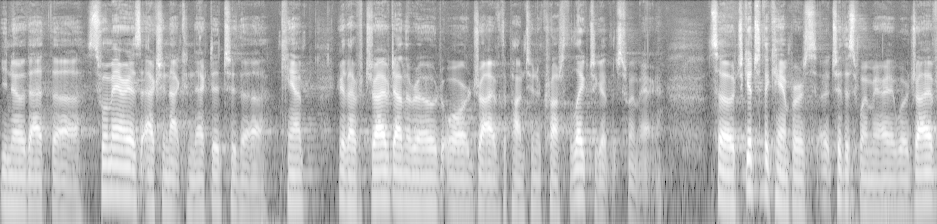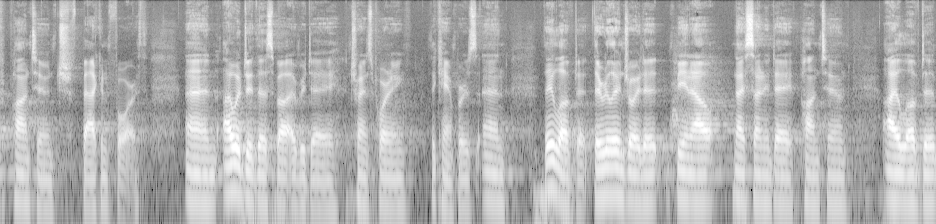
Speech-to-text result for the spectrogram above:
you know that the swim area is actually not connected to the camp. You either have to drive down the road or drive the pontoon across the lake to get to the swim area. So to get to the campers, uh, to the swim area, we'll drive pontoon back and forth. And I would do this about every day, transporting the campers, and they loved it. They really enjoyed it, being out, nice sunny day, pontoon. I loved it.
